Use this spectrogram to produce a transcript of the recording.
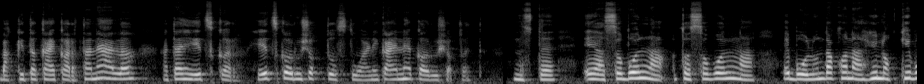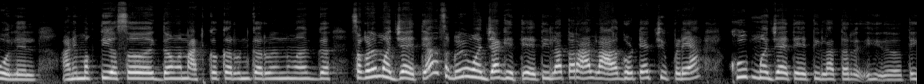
बाकी तर काय करता नाही आलं. आता हेच कर. हेच करू शकतोस तू आणि काय नाही करू शकत. नुसतं ए असं बोल ना तसं बोल ना ए बोलून दाखव ना ही नक्की बोलेल. आणि मग ती असं एकदम नाटकं करून करून मग सगळे मजा येते हा सगळी मजा घेते. तिला तर हा लाळघोट्या चिपड्या खूप मजा येते. तिला तर ते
